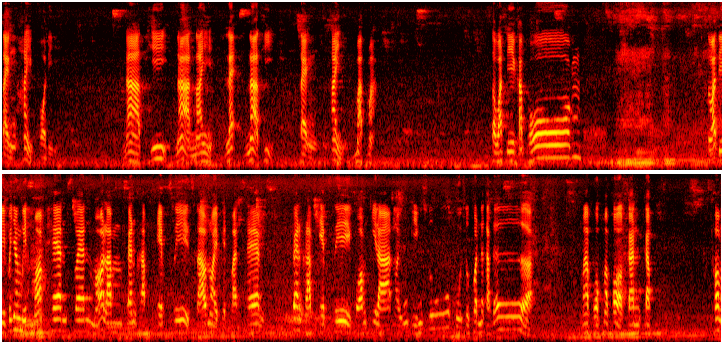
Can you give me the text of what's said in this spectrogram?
แต่งให้พอดี หน้าที่หน้าในและหน้าที่แต่งให้มาก ๆ สวัสดีครับผม สวัสดีไปยังมิตรหมอแคนแฟนหมอลำแฟนคลับเอฟซีสาวหน่อยเพชรบันแทงแฟนคลับเอฟซีของกีฬาหน่อยอุ้งอิงสู้ผู้สุขคนนะครับเด้อมาพบมาพอกันกับช่อง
